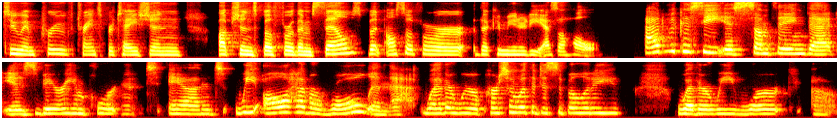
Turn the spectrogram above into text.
to improve transportation options both for themselves but also for the community as a whole? Advocacy is something that is very important, and we all have a role in that, whether we're a person with a disability, whether we work um,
